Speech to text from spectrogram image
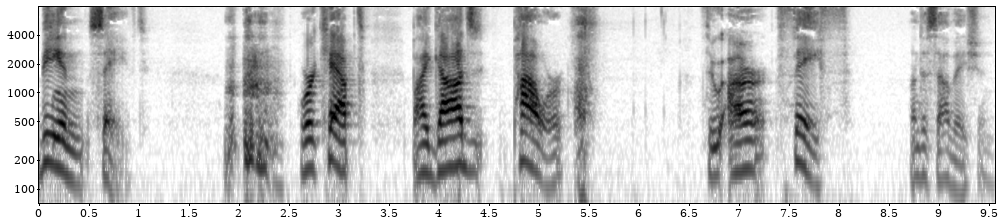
being saved. we're kept by God's power through our faith unto salvation,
